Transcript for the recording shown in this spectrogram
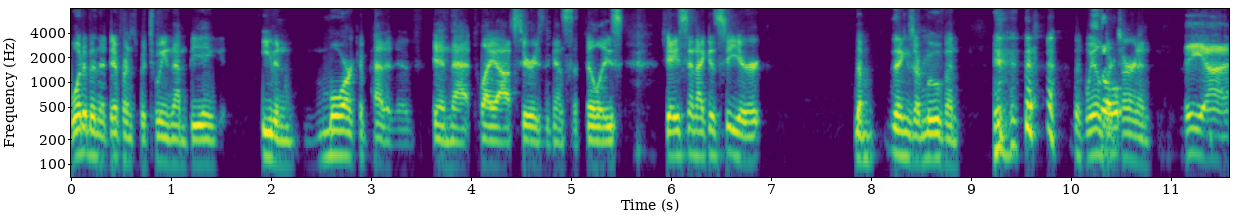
would have been the difference between them being even more competitive in that playoff series against the Phillies. Jason, I can see your the things are moving. the wheels are turning. the uh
